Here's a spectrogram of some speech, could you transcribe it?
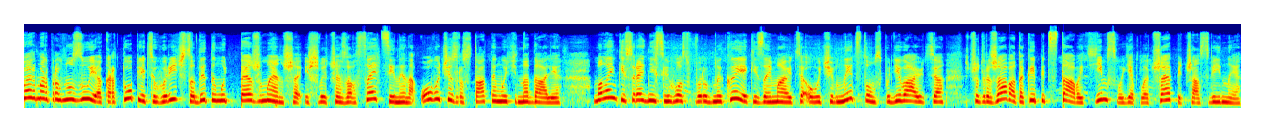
Фермер прогнозує, картоплі цьогоріч садитимуть теж менше, і швидше за все ціни на овочі зростатимуть надалі. Маленькі середні сільгоспвиробники, які займаються овочівництвом, сподіваються, що держава таки підставить їм своє плече під час війни,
